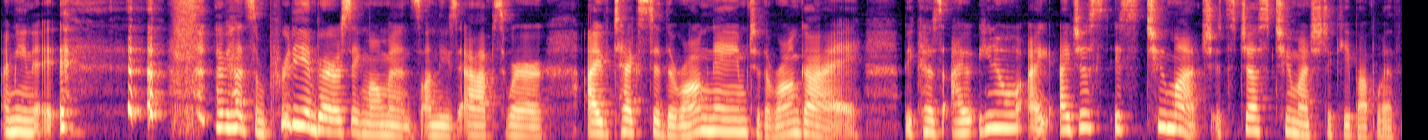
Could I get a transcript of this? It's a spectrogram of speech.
I mean, I've had some pretty embarrassing moments on these apps where I've texted the wrong name to the wrong guy. because I, you know, I, I just, it's too much. It's just too much to keep up with.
